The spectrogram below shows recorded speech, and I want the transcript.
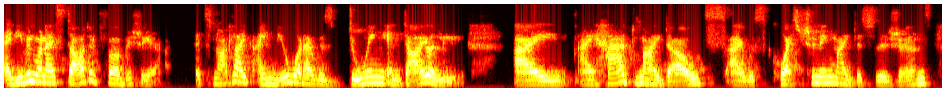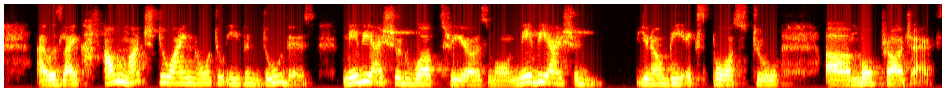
and even when I started Furbishy, it's not like I knew what I was doing entirely. I I had my doubts. I was questioning my decisions. I was like, how much do I know to even do this? Maybe I should work three years more. Maybe I should, you know, be exposed to uh, more projects.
